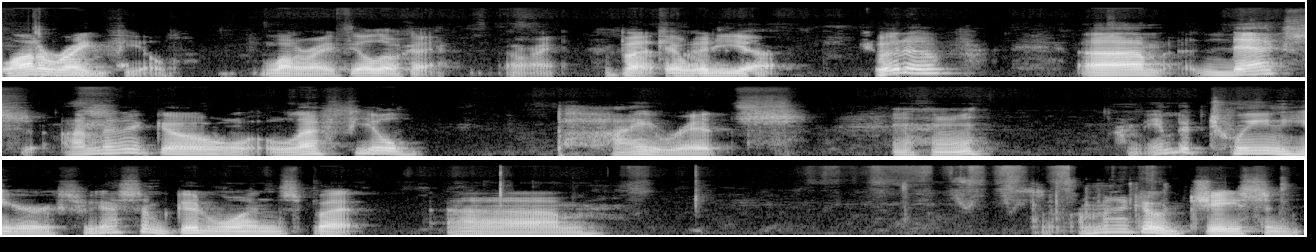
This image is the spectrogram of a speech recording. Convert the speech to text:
a lot of right field. A lot of right field. Okay. All right. But okay, what do you got? Could have. Um, next, I'm going to go left field Pirates. Mm-hmm. I'm in between here because we got some good ones, but um, so I'm going to go Jason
